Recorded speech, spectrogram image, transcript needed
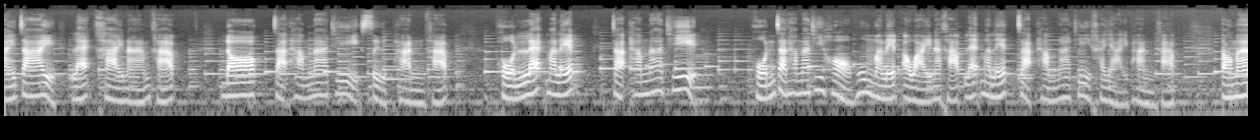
ายใจ และคายน้ำครับ ดอกจะทำหน้าที่สืบพันธุ์ครับ ผลและเมล็ด จะทำหน้าที่ผลจะทำหน้าที่ห่อหุ้มเมล็ดเอาไว้นะครับ และเมล็ดจะทำหน้าที่ขยายพันธุ์ครับ ต่อมา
